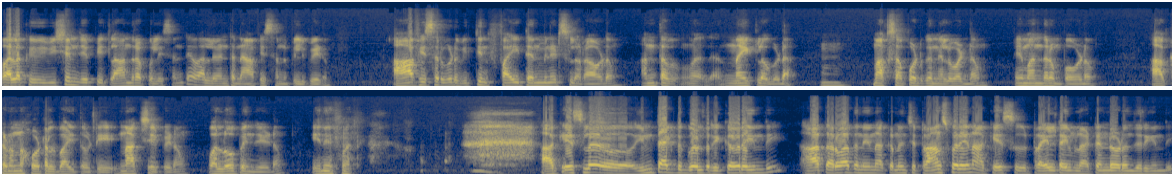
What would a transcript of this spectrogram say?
వాళ్ళకి ఈ విషయం చెప్పి ఇట్లా ఆంధ్ర పోలీస్ అంటే వాళ్ళు వెంటనే ఆఫీసర్ని పిలిపించడం ఆ ఆఫీసర్ కూడా విత్ ఇన్ ఫైవ్ టెన్ మినిట్స్లో రావడం అంత నైట్లో కూడా. మాకు సపోర్ట్గా నిలబడడం మేమందరం పోవడం అక్కడ ఉన్న హోటల్ బాయ్ తోటి నాకు చేపించడం వాళ్ళు ఓపెన్ చేయడం ఎనిమిది మంది. ఆ కేసులో ఇంటాక్ట్ గోల్డ్ రికవర్ అయింది. ఆ తర్వాత నేను అక్కడ నుంచి ట్రాన్స్ఫర్ అయిన ఆ కేసు ట్రయల్ టైంలో అటెండ్ అవ్వడం జరిగింది.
